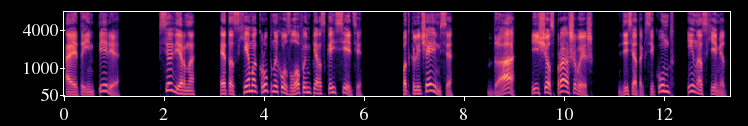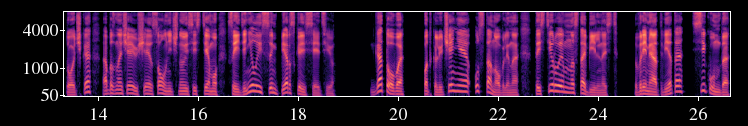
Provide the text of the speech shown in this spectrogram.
а это империя? Все верно. Это схема крупных узлов имперской сети. Подключаемся? Да, еще спрашиваешь. Десяток секунд, и на схеме точка, обозначающая Солнечную систему, соединилась с имперской сетью. Готово. Подключение установлено. Тестируем на стабильность. Время ответа — секунда.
